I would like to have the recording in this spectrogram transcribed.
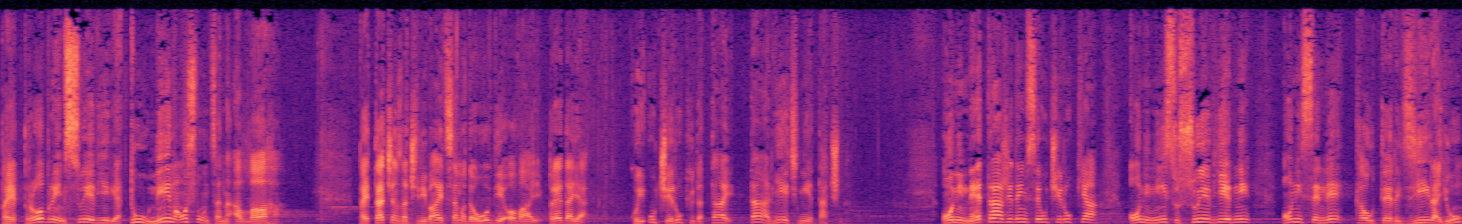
Pa je problem sujevjerja tu, nema oslonca na Allaha. Pa je tačan, znači, rivajet samo da ovdje ovaj predaja koji uče rukju da taj, ta riječ nije tačna. Oni ne traže da im se uči rukja, oni nisu sujevjerni, oni se ne kauteriziraju.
